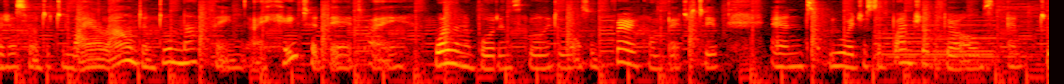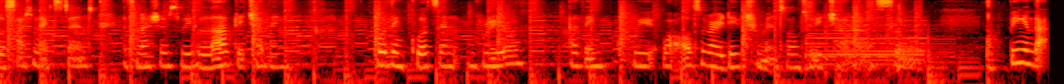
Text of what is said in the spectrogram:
I just wanted to lie around and do nothing. I hated it. I wasn't a boarding school, it was also very competitive, and we were just a bunch of girls. And to a certain extent, as much as we loved each other, in quotes and real, I think we were also very detrimental to each other. So, being in that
